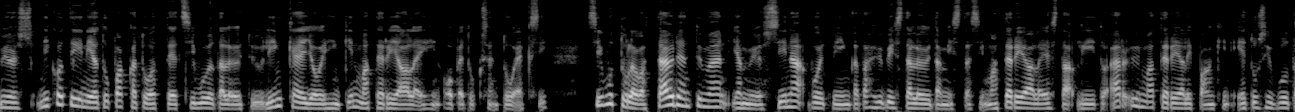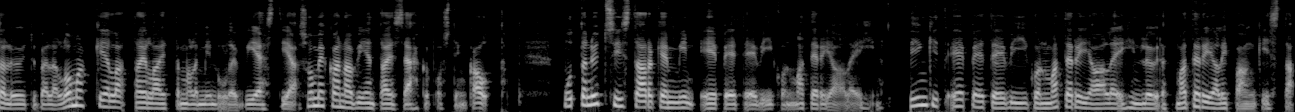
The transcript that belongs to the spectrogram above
Myös nikotiini- ja tupakkatuotteet sivuilta löytyy linkkejä joihinkin materiaaleihin opetuksen tueksi. Sivut tulevat täydentymään ja myös sinä voit vinkata hyvistä löytämistäsi materiaaleista Liito ryn materiaalipankin etusivulta löytyvällä lomakkeella tai laittamalla minulle viestiä somekanavien tai sähköpostin kautta. Mutta nyt siis tarkemmin EPT-viikon materiaaleihin. Linkit EPT-viikon materiaaleihin löydät materiaalipankista,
